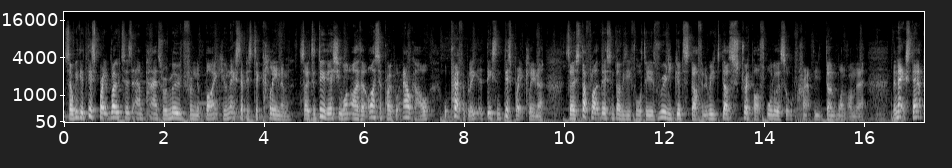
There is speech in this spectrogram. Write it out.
So with your disc brake rotors and pads removed from the bike, your next step is to clean them. So to do this, you want either isopropyl alcohol or preferably a decent disc brake cleaner. So stuff like this and WD-40 is really good stuff and it really does strip off all of the sort of crap that you don't want on there. The next step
